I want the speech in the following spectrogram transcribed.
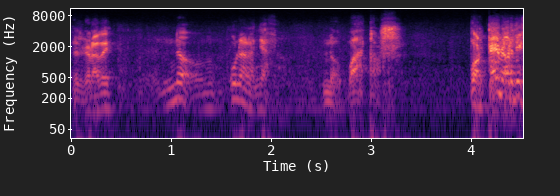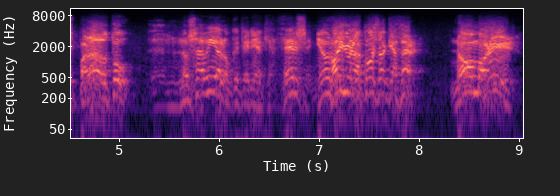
¿Es grave? No, un arañazo. Novatos. ¿Por qué no has disparado tú? Eh, No sabía lo que tenía que hacer, señor. Hay una cosa que hacer. No morir.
